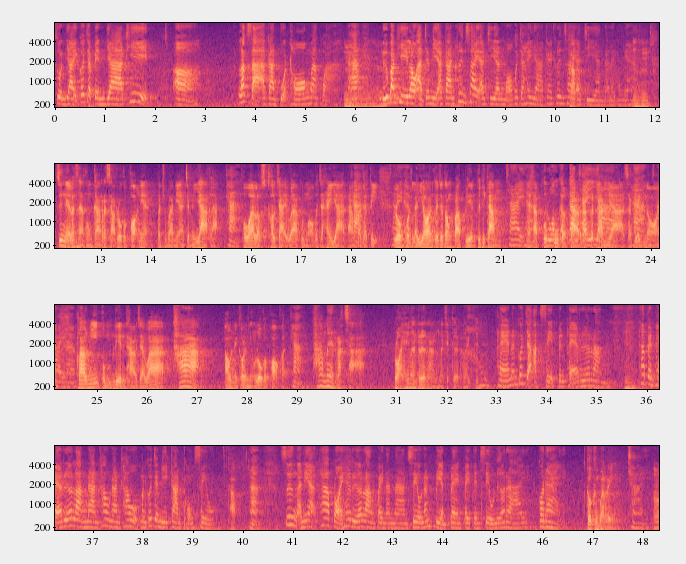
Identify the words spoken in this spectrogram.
ส่วนใหญ่ก็จะเป็นยาที่เอ่อรักษาอาการปวดท้องมากกว่า นะคะอืมหรือบางทีเราอาจจะมีอาการคลื่นไส้อาเจียน หมอก็จะให้ยาแก้คลื่นไส้ครับอาเจียนอะไรพวกเนี้ยอืค่ะอฮึซึ่งในลักษณะของการรักษาโรคกระเพาะเนี่ยปัจจุบันนี้อาจจะไม่ยากละค่ะเพราะว่าเราเข้าใจว่าคุณหมอก็จะให้ยาตามค่ะปกติ ใช่ โรคกรดไหลย้อนก็จะต้องปรับเปลี่ยนพฤติกรรม ใช่ค่ะนะครับควบคู่กับการรับประทานยาสักเล็กน้อยใช่ค่ะคราวนี้ผมเรียนถามอาจารย์ว่าถ้าเอาในกรณีของโรคกระเพาะก่อน ค่ะ ถ้าไม่รักษาปล่อยให้มันเรื้อรังมันจะเกิดอะไรขึ้น แผลนั้นก็จะอักเสบเป็นแผลเรื้อรังอืม ถ้าเป็นแผลเรื้อรังนานเข้านานเข้า มันก็จะมีการของเซลล์ครับค่ะซึ่งอันเนี้ยถ้าปล่อยให้เรื้อรังไปนานๆ เซลล์นั้นเปลี่ยนแปลงไปเป็นเซลล์เนื้อร้ายก็ได้ ก็คือมะเร็งใช่อ๋อ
